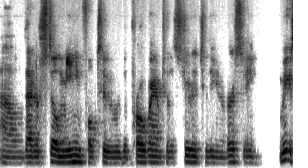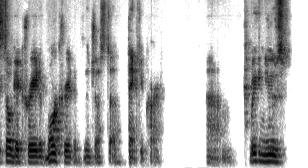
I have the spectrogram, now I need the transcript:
um, that are still meaningful to the program, to the student, to the university we can still get creative, more creative than just a thank you card. Um, we can use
